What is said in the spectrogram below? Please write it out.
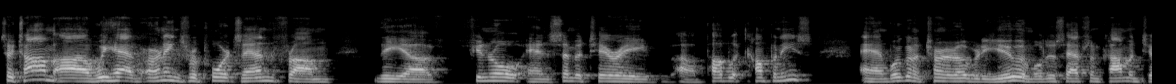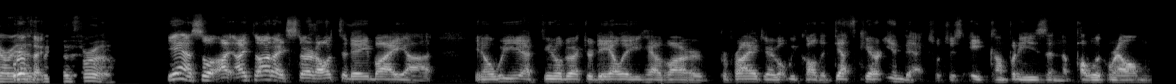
so Tom, uh, we have earnings reports in from the uh, funeral and cemetery uh, public companies, and we're going to turn it over to you, and we'll just have some commentary Terrific. as we go through. Yeah, so I, I, thought I'd start out today by uh, you know, we at Funeral Director Daily have our proprietary, what we call the Death Care Index, which is eight companies in the public realm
